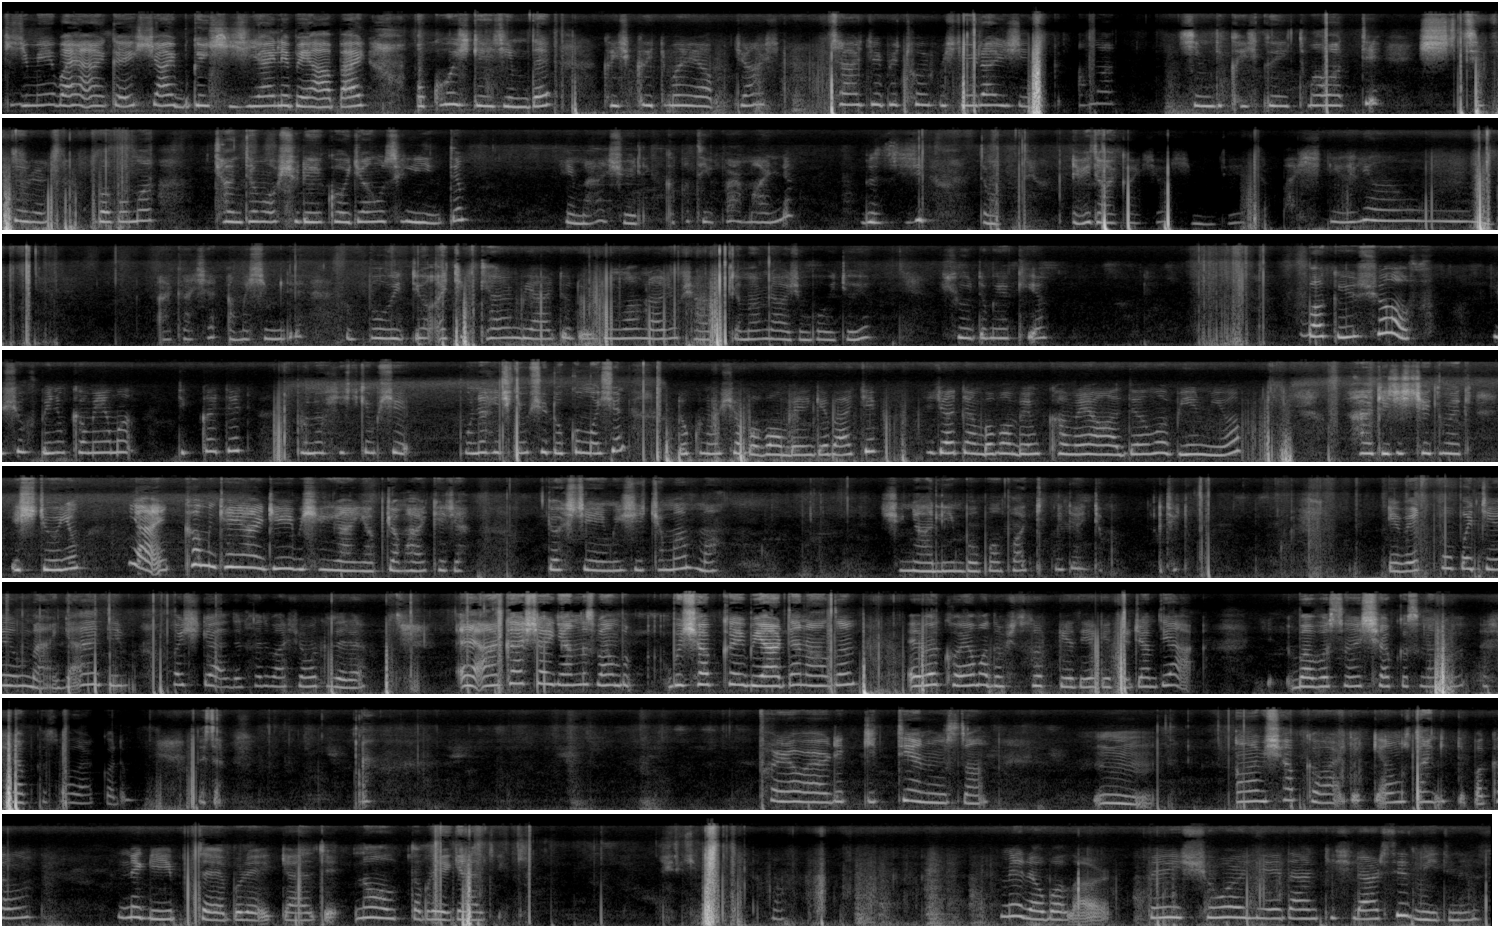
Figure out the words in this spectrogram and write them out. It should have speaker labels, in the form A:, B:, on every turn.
A: Herkese merhaba arkadaşlar. Bugün sizlerle beraber okul gezimde kışkırtma yapacağız. Sadece bir tur bir şeyler izledik ama şimdi kışkırtma vakti. Siz görün. Babama çantama şuraya koyacağımı söyledim. Hemen şöyle kapatayım fermuarını. Biz tamam. Evet arkadaşlar şimdi başlayalım. Arkadaşlar ama şimdi bu video açıkken bir yerde durdurmam lazım. Şarkılamam lazım bu videoyu. Şurada bırakayım. Bak Yusuf. Yusuf benim kamerama dikkat et. Buna hiç kimse buna hiç kimse dokunmasın. Dokunursa babam beni gebertir. Zaten babam benim kamera aldığımı bilmiyor. Herkesi çekmek istiyorum. Yani komik eğlenceli bir şeyler yapacağım herkese. Göstereyim işi tamam mı? Şunu alayım babam fark etmeden tamam. Evet babacığım ben geldim. Hoş geldin. Hadi başlamak üzere. Ee, arkadaşlar yalnız ben bu, bu şapkayı bir yerden aldım. Eve koyamadım sırf geziye getireceğim diye babasının şapkasına şapkası olarak koydum. Neyse. Para verdik gitti yanımızdan. Hmm. Ama bir şapka verdik yanımızdan gitti. Bakalım ne giyip de buraya geldi. Ne olup da buraya geldik. Merhabalar. Bey şövalye eden kişiler siz miydiniz?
